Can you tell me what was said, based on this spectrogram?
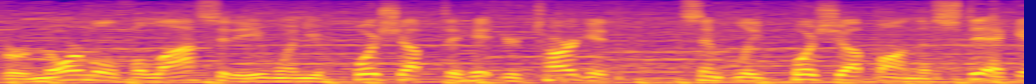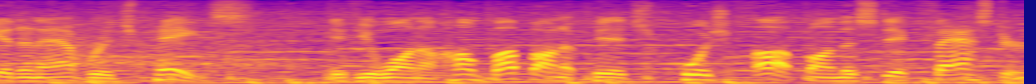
For normal velocity, when you push up to hit your target, simply push up on the stick at an average pace. If you want to hump up on a pitch, push up on the stick faster.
